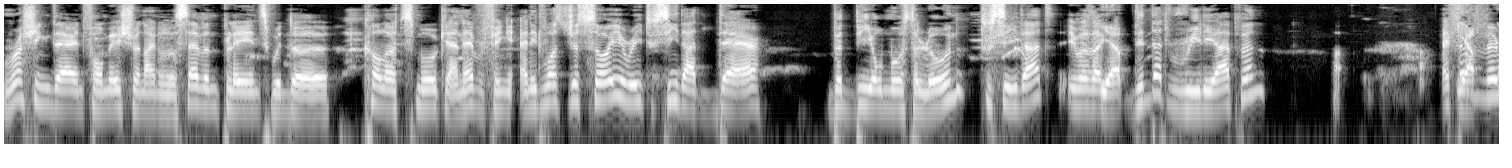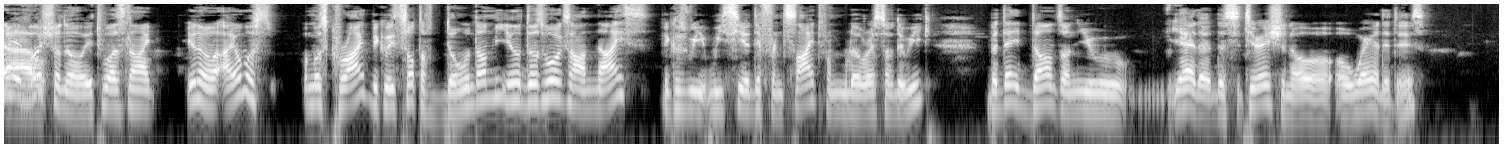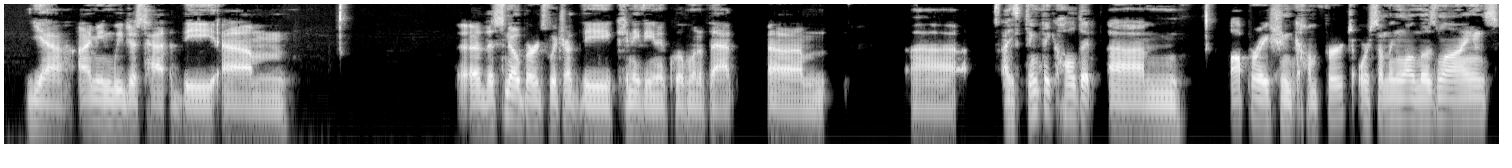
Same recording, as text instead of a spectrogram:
rushing there in formation. I don't know, seven planes with the colored smoke and everything, and it was just so eerie to see that there. But be almost alone to see that. It was like, yep. did that really happen? I felt yep, very uh, emotional. It was like, you know, I almost almost cried because it sort of dawned on me. You know, those walks are nice because we we see a different side from the rest of the week, but then it dawns on you, yeah, the the situation or or where it is. Yeah, I mean, we just had the um uh, the snowbirds, which are the Canadian equivalent of that. Um, uh, I think they called it um Operation Comfort or something along those lines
